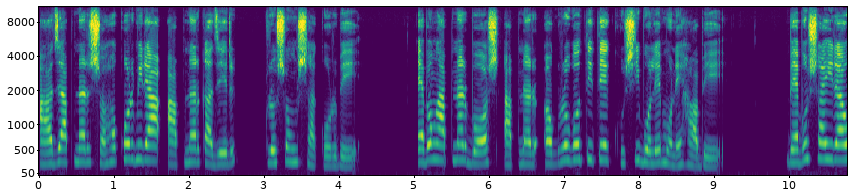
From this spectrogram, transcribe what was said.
আজ আপনার সহকর্মীরা আপনার কাজের প্রশংসা করবে এবং আপনার বস আপনার অগ্রগতিতে খুশি বলে মনে হবে। ব্যবসায়ীরাও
